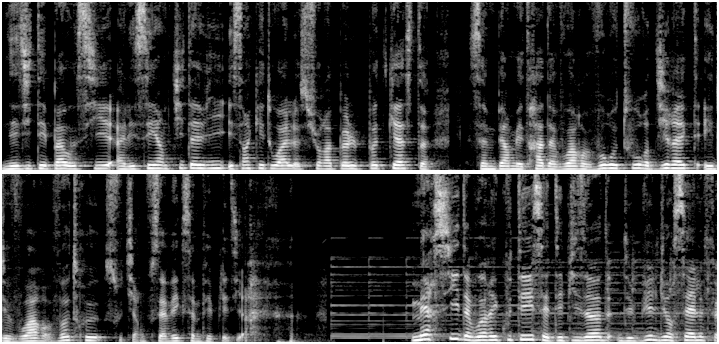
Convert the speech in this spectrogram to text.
N'hésitez pas aussi à laisser un petit avis et 5 étoiles sur Apple Podcast. Ça me permettra d'avoir vos retours directs et de voir votre soutien. Vous savez que ça me fait plaisir. Merci d'avoir écouté cet épisode de Build Yourself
